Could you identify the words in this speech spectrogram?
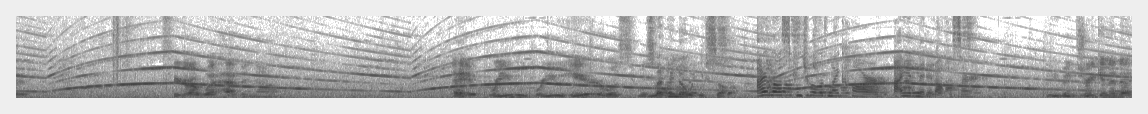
Okay. Figure out what happened now. Hey, were you were you here? Or was was Let me know what you saw. I lost control of my car. I admit it, officer. Have you been drinking today?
